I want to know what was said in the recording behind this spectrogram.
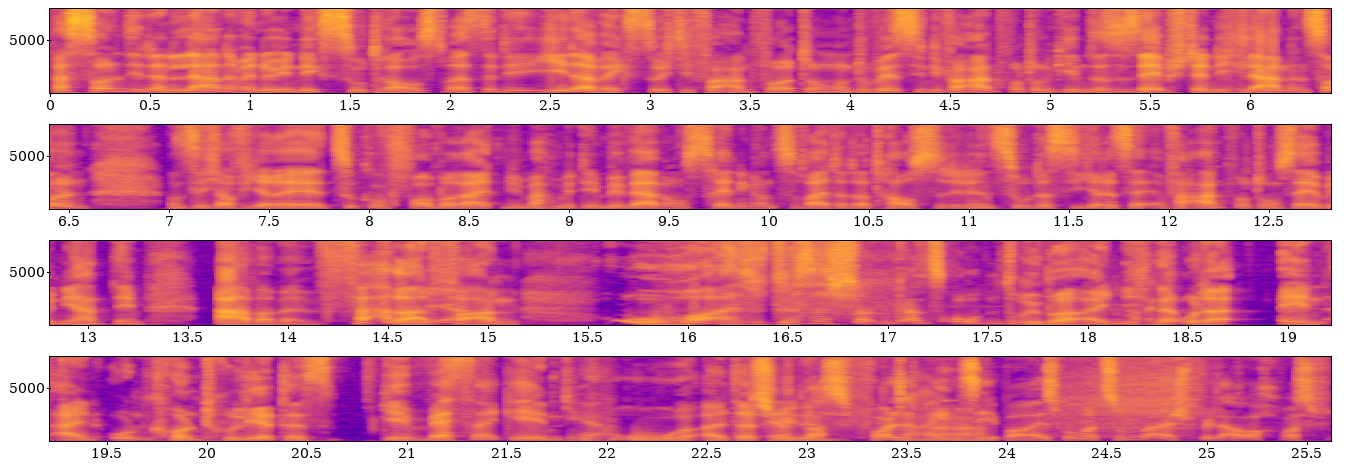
was sollen die denn lernen, wenn du ihnen nichts zutraust? Weißt du, die, jeder wächst durch die Verantwortung und du willst ihnen die Verantwortung geben, dass sie selbstständig lernen sollen und sich auf ihre Zukunft vorbereiten. Die machen mit dem Bewerbungstraining und so weiter, da traust du denen zu, dass sie ihre Verantwortung selber in die Hand nehmen. Aber mit dem Fahrradfahren, oh, also das ist schon ganz oben drüber eigentlich, ne? Oder in ein unkontrolliertes Gewässer gehen. Ja. Uh, alter Ja, Schwede. das voll Ja. einsehbar ist, wo man zum Beispiel auch was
